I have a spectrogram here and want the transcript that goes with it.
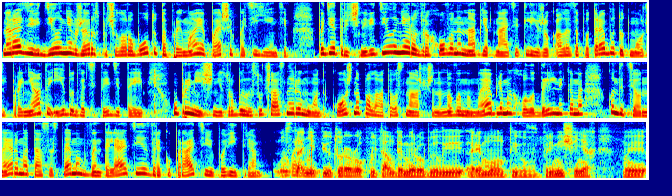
Наразі відділення вже розпочало роботу та приймає перших пацієнтів. Педіатричне відділення розраховане на 15 ліжок, але за потреби тут можуть прийняти і до 20 дітей. У приміщенні зробили сучасний ремонт. Кожна палата оснащена новими меблями, холодильниками, кондиціонерами та системами вентиляції з рекуперацією повітря. Останні півтора року, там, де ми робили ремонти в приміщеннях, ми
